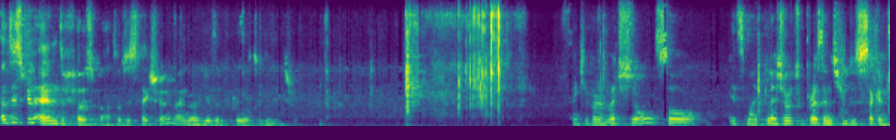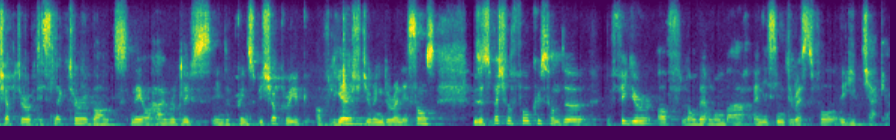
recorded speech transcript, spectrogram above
And this will end the first part of this lecture, and I now give the floor to Dimitri. Thank you very much, Jean. So it's my pleasure to present you the second chapter of this lecture about neo-hieroglyphs in the Prince Bishopric of Liège during the Renaissance, with a special focus on the, the figure of Lambert Lombard and his interest for Egyptiaca.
